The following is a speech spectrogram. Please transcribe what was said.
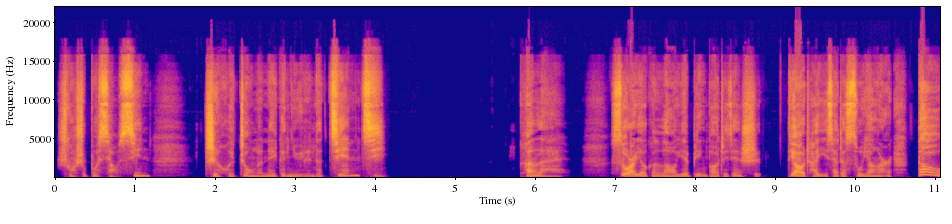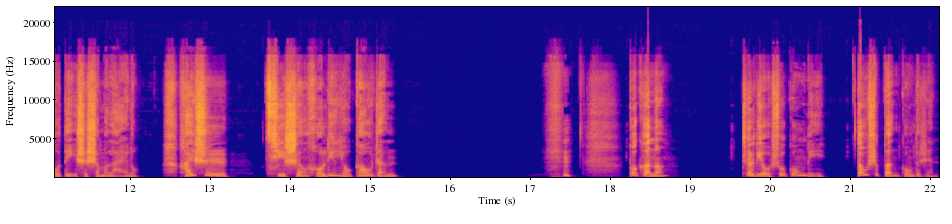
若是不小心，只会中了那个女人的奸计。看来素儿要跟老爷禀报这件事，调查一下这苏央儿到底是什么来路，还是其身后另有高人？哼，不可能！这柳书宫里都是本宫的人，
